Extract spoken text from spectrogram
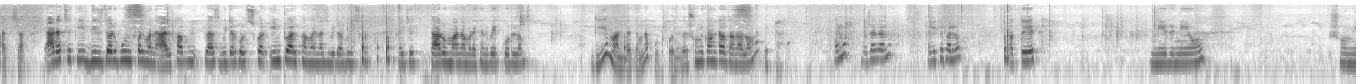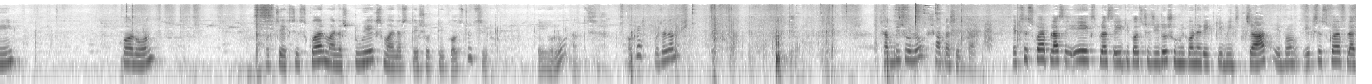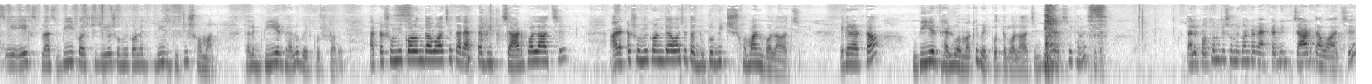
আচ্ছা আর আছে কি? বীজদ্বয়ের গুণফল মানে alpha plus bitter whole square into alpha minus bitter whole square এই যে, তারও মান আমরা এখানে বের করলাম। দিয়ে মানটাকে আমরা পুট করে দিই তাহলে সমীকরণটাও দাঁড়াল আমার, এটা। হলো? বোঝা গেল? লিখে ফেলো। অতএব, নির্ণেয় সমীকরণ হচ্ছে x square minus two x minus তেষট্টি ইকলস টু জিরো এই হলো আনসার ওকে বোঝা গেল? ছাব্বিশ হলো সাতাশের দাগ। X square plus a x plus eight equals to zero সমীকরণের একটি বীজ চার এবং x square plus a x plus b equals to zero সমীকরণের বীজ দুটি সমান। তাহলে বি এর ভ্যালু বের করতে হবে। একটা সমীকরণ দেওয়া আছে, তার একটা বীজ চার বলা আছে। আর একটা সমীকরণ দেওয়া আছে, তার দুটো বিট সমান বলা আছে। এখানে একটা বি এর ভ্যালু আমাকে বের করতে বলা আছে। বি আছে এখানে সেটা। তাহলে প্রথম যে সমীকরণটার একটা বিট চার দেওয়া আছে,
